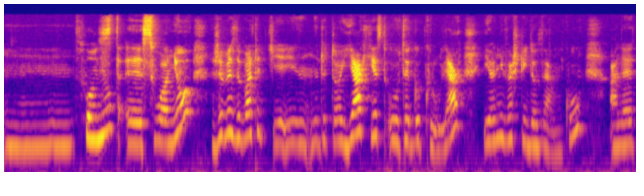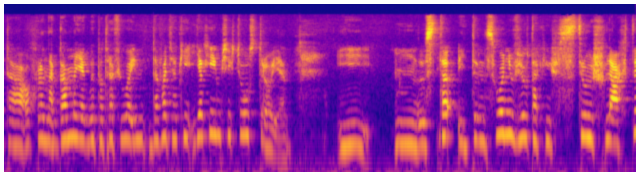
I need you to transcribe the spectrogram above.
ym, Słoniu? st- e, słoniu, żeby zobaczyć, e, znaczy to jak jest u tego króla i oni weszli do zamku, ale ta ochrona gamy jakby potrafiła im dawać jakie, jakie im się chciało stroje. I, mm, sta- I ten słoń wziął taki strój szlachty,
